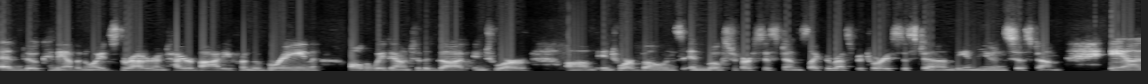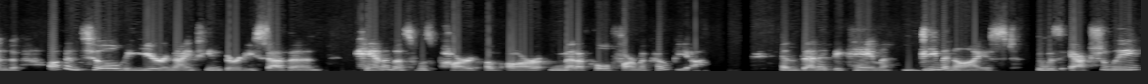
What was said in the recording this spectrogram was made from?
endocannabinoids throughout our entire body, from the brain all the way down to the gut, into our um, into our bones, and most of our systems, like the respiratory system, the immune system. And up until the year 1937, cannabis was part of our medical pharmacopoeia. And then it became demonized. It was actually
